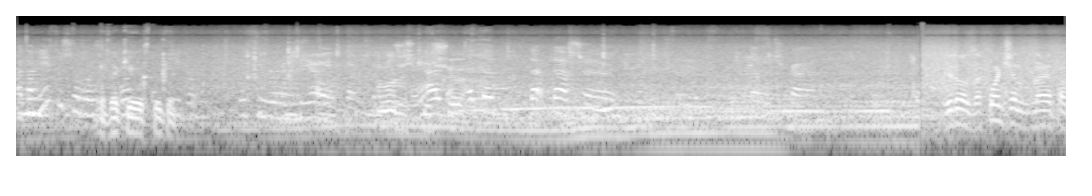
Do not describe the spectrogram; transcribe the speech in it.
А там есть еще ложка? Вот такие вот штуки. Ложечки А еще. это Да- Даша немножечко Видос закончен на этом.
